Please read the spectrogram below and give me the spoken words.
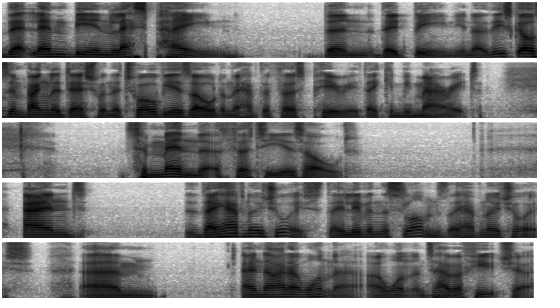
let them be in less pain than they'd been. You know, these girls in Bangladesh, when they're 12 years old and they have their first period, they can be married to men that are 30 years old. And they have no choice. They live in the slums. They have no choice. Um, and I don't want that. I want them to have a future.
